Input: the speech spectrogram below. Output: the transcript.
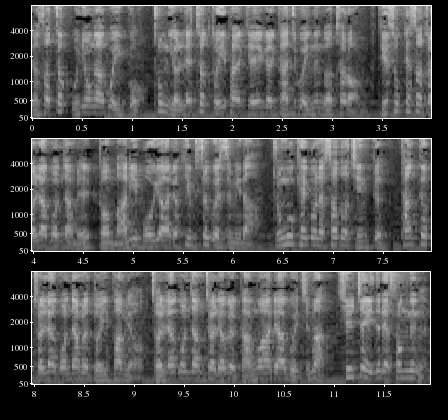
6척 운용하고 있고 총 14척 도입할 계획을 가지고 있는 것처럼 계속해서 전략 원잠을 더 많이 보유하려 힘쓰고 있습니다. 중국 해군에서도 진급, 탕급 전략 원잠을 도입하며 전략 원잠 전력을 강화하려 하고 있지만 실제 이들의 성능은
